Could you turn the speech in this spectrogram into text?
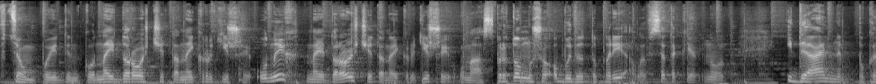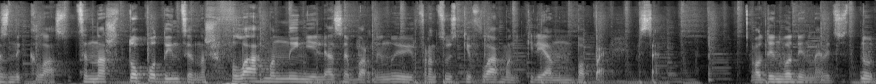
в цьому поєдинку. Найдорожчий та найкрутіший у них, найдорожчий та найкрутіший у нас. При тому, що обидва топорі, але все-таки, ну от. Ідеальний показник класу. Це наш топ-1, це наш флагман нині Ілля Забарний, ну і французький флагман Кіліан Мбапе. Все. Один в один навіть. Ну,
